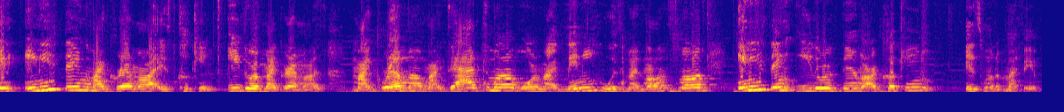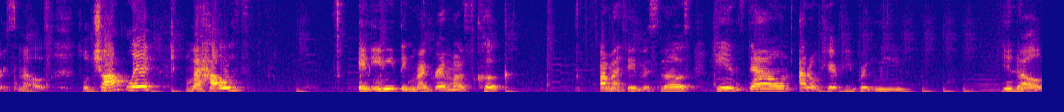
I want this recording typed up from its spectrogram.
and anything my grandma is cooking. Either of my grandmas. My grandma, my dad's mom, or my Minnie, who is my mom's mom. Anything either of them are cooking is one of my favorite smells. So chocolate, my house, and anything my grandma's cook are my favorite smells. Hands down. I don't care if you bring me you know,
